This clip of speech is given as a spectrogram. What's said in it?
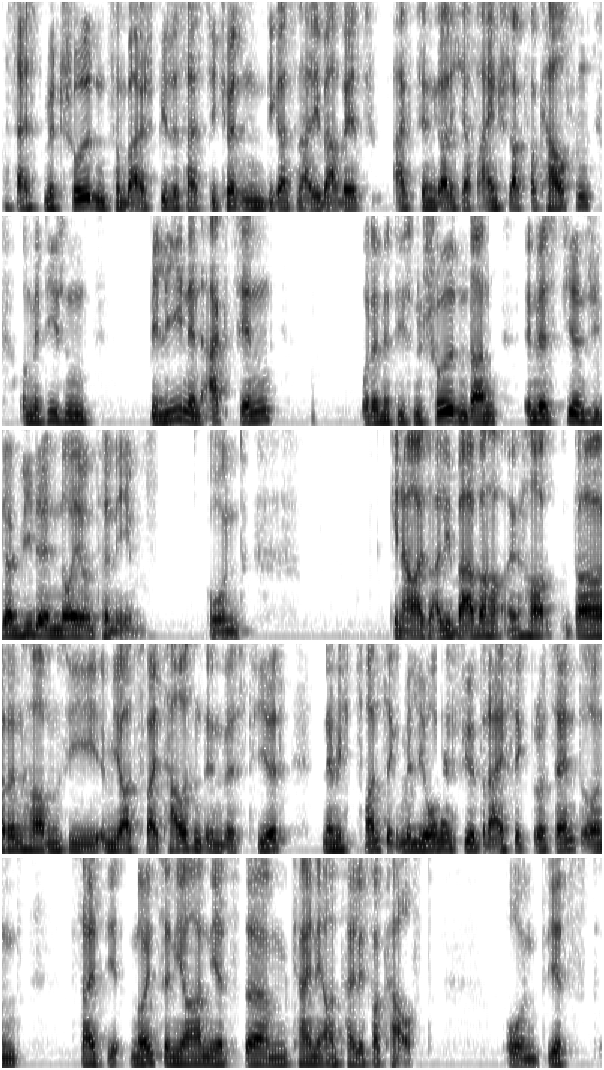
Das heißt, mit Schulden zum Beispiel. Das heißt, sie könnten die ganzen Alibaba jetzt Aktien gar nicht auf einen Schlag verkaufen. Und mit diesen beliehenen Aktien oder mit diesen Schulden dann investieren sie dann wieder in neue Unternehmen. Und genau, also Alibaba, darin haben sie im Jahr 2000 investiert, nämlich 20 Millionen für 30 Prozent und seit 19 Jahren jetzt ähm, keine Anteile verkauft. Und jetzt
